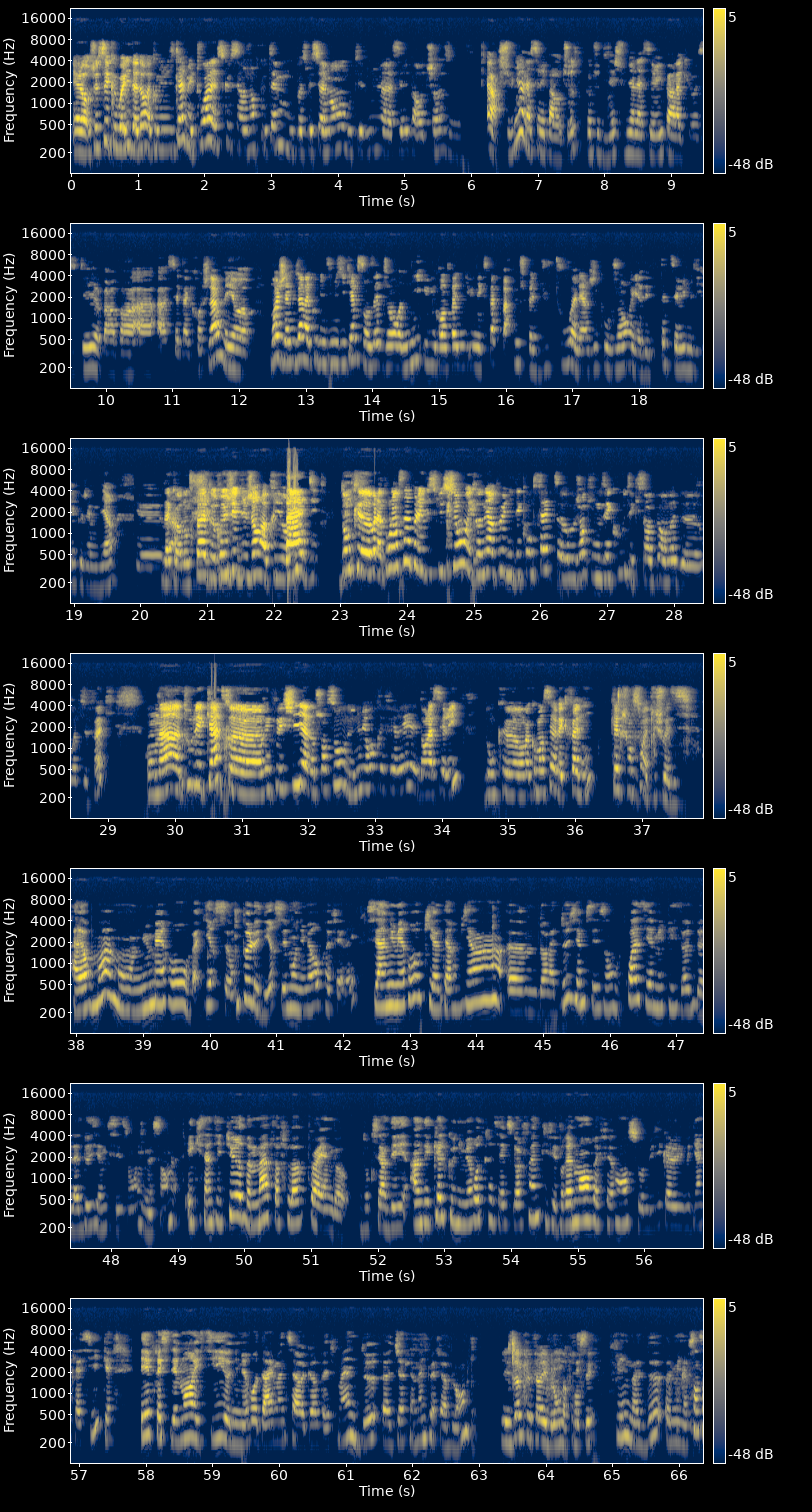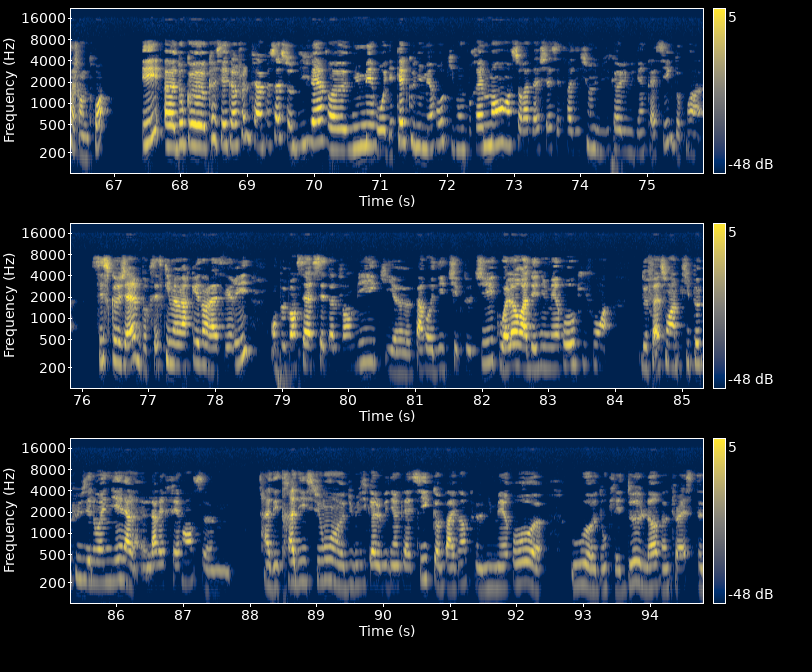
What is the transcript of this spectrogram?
Et alors, je sais que Walid adore la comédie musicale, mais toi, est-ce que c'est un genre que t'aimes ou pas spécialement, ou t'es venu à la série par autre chose? Alors, je suis venue à la série par autre chose. Comme je te disais, je suis venue à la série par la curiosité, euh, par rapport à, à- cette accroche-là. Mais euh, moi, j'aime bien la comédie musicale sans être genre ni une grande fan ni une experte. Par contre, je suis pas du tout allergique au genre. et Il y a des tas de séries musicales que j'aime bien. D'accord, donc pas de rejet du genre a priori? Pas du tout. Donc euh, voilà, pour lancer un peu les discussions et donner un peu une idée concrète euh, aux gens qui nous écoutent et qui sont un peu en mode euh, what the fuck, on a tous les quatre euh, réfléchi à nos chansons, nos numéros préférés dans la série. Donc euh, on va commencer avec Fanny. Quelle chanson as-tu choisi alors moi, mon numéro, on va dire, on peut le dire, c'est mon numéro préféré. C'est un numéro qui intervient euh, dans la deuxième saison, troisième épisode de la deuxième saison, il me semble, et qui s'intitule The Math of Love Triangle. Donc c'est un des, un des quelques numéros de Crazy Ex-Girlfriend qui fait vraiment référence au musical hollywoodien classique, et précisément ici au numéro Diamond Sarah Girl Best Friend de uh, Gentlemen Prefer Blonde. Les hommes préfèrent les blondes en français. Film de 1953. Et euh, donc, euh, Christian Girlfriend fait un peu ça sur divers euh, numéros. Il y a quelques numéros qui vont vraiment se rattacher à cette tradition du musical hollywoodien classique. Donc moi, c'est ce que j'aime. Donc c'est ce qui m'a marqué dans la série. On peut penser à Settle for Me qui parodie Chick to Chick, ou alors à des numéros qui font de façon un petit peu plus éloignée la, la référence à des traditions du musical hollywoodien classique, comme par exemple le numéro où euh, donc les deux love interest de,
